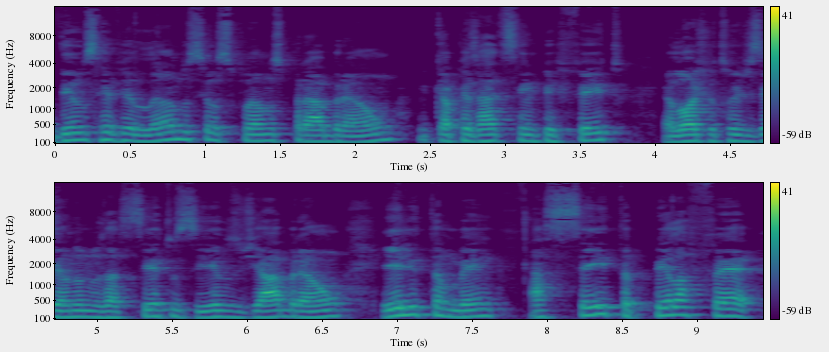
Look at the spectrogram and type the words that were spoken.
Deus revelando seus planos para Abraão, que apesar de ser imperfeito, é lógico que eu estou dizendo nos acertos e erros de Abraão, ele também aceita pela fé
